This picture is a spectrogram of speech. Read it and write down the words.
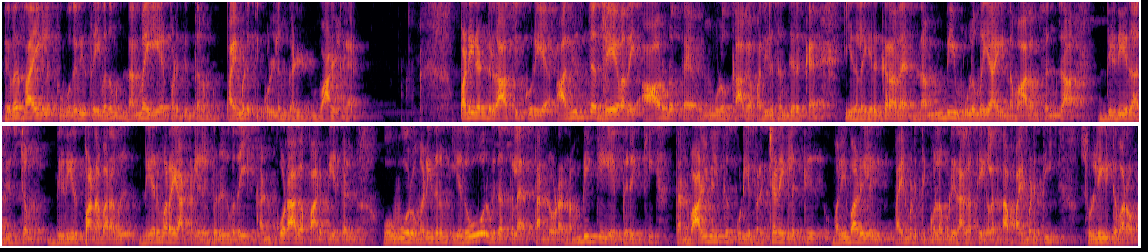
விவசாயிகளுக்கு உதவி செய்வதும் நன்மையை ஏற்படுத்தி தரும். பயன்படுத்தி கொள்ளுங்கள் வாழ்க. பனிரெண்டு ராசிக்குரிய அதிர்ஷ்ட தேவதை ஆருடத்தை உங்களுக்காக பதிவு செஞ்சுருக்கேன். இதில் இருக்கிறத நம்பி முழுமையாக இந்த மாதம் செஞ்சால் திடீர் அதிர்ஷ்டம் திடீர் பணவரவு நேர்மறையாற்றல்கள் பெருகுவதை கண்கூடாக பார்ப்பீர்கள். ஒவ்வொரு மனிதரும் ஏதோ ஒரு விதத்தில் தன்னோட நம்பிக்கையை பெருக்கி தன் வாழ்வில் இருக்கக்கூடிய பிரச்சனைகளுக்கு வழிபாடுகளை பயன்படுத்தி கொள்ளக்கூடிய ரகசியங்களை தான் பயன்படுத்தி சொல்லிக்கிட்டு வரோம்.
